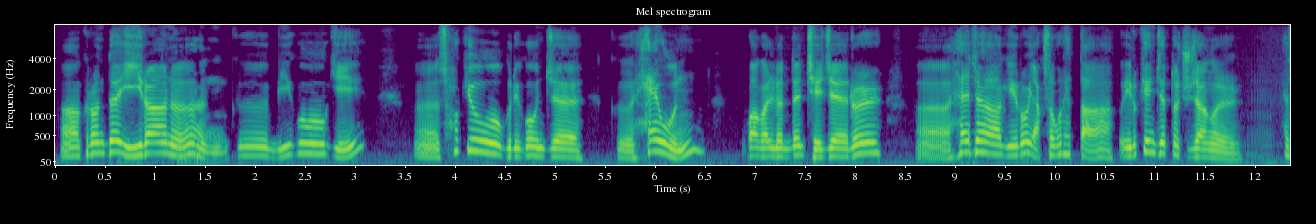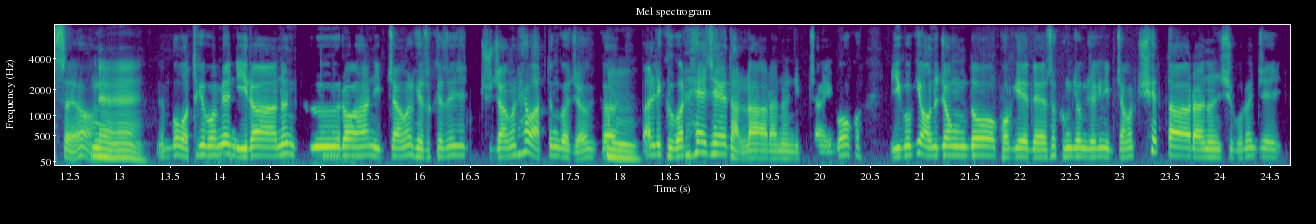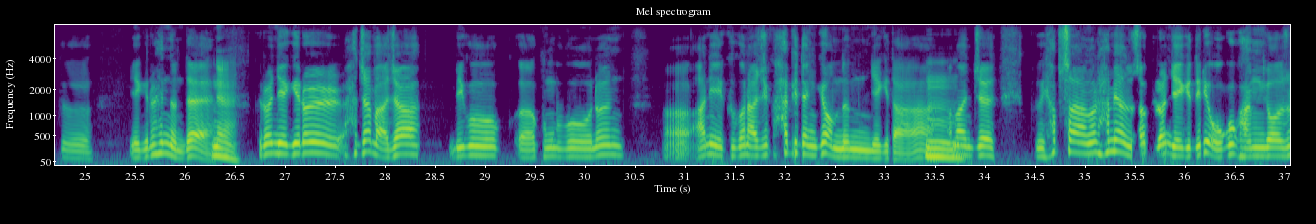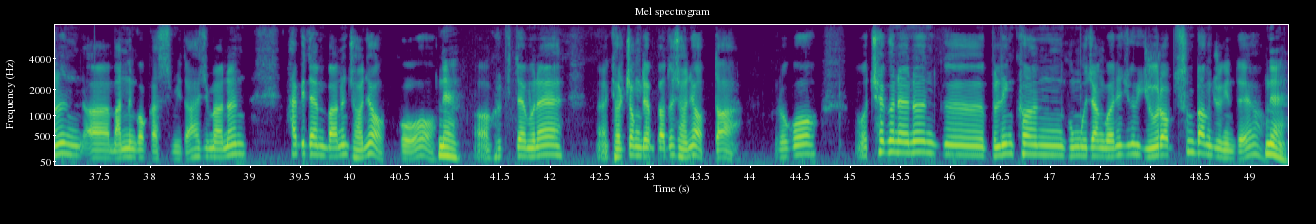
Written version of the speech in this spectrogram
아, 그런데 이란은 그 미국이 어, 석유 그리고 이제 그 해운과 관련된 제재를 어, 해제하기로 약속을 했다. 이렇게 이제 또 주장을 했어요. 네. 뭐 어떻게 보면 이란은 그러한 입장을 계속해서 이제 주장을 해왔던 거죠. 그러니까 음. 빨리 그걸 해제해 달라라는 입장이고 미국이 어느 정도 거기에 대해서 긍정적인 입장을 취했다라는 식으로 이제 그 얘기를 했는데 네. 그런 얘기를 하자마자 미국 어, 국무부는 어, 아니 그건 아직 합의된 게 없는 얘기다. 음. 아마 이제 그 협상을 하면서 그런 얘기들이 오고 간 것은 아, 맞는 것 같습니다. 하지만은 합의된 바는 전혀 없고 네. 어, 그렇기 때문에 어, 결정된 바도 전혀 없다. 그리고 어, 최근에는 그 블링컨 국무장관이 지금 유럽 순방 중인데요. 네.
